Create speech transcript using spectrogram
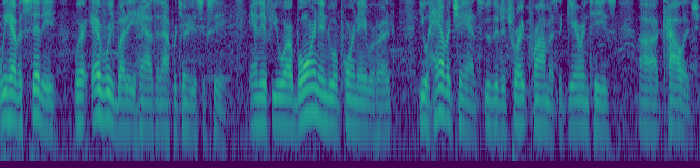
we have a city where everybody has an opportunity to succeed. And if you are born into a poor neighborhood, you have a chance through the Detroit Promise that guarantees uh, college,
